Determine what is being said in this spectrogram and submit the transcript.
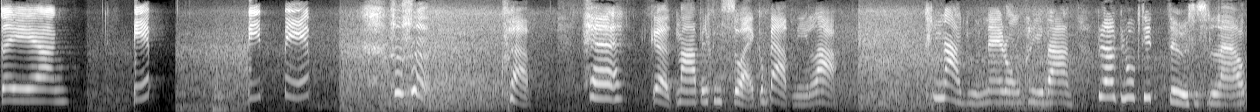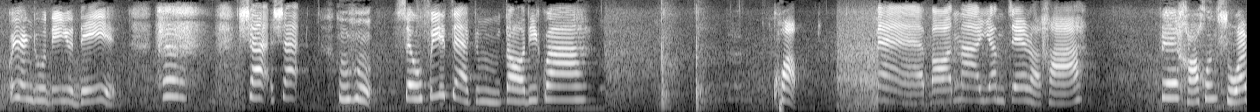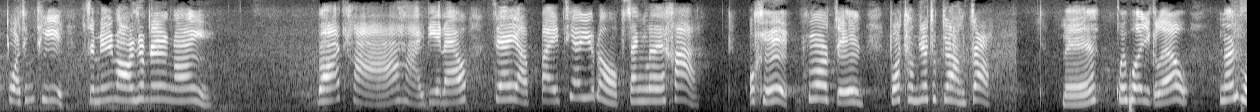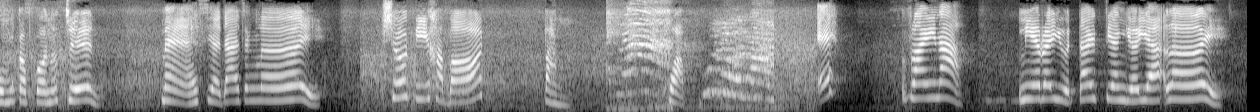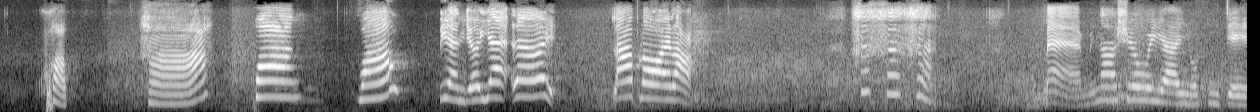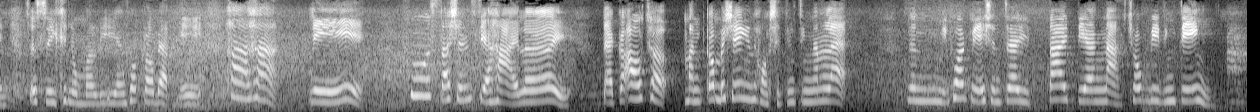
เตียง ปิ๊บ ปิ๊บ ปิ๊บครับเฮ้เกิดมาเป็นคนสวยก็แบบนี้ล่ะ ขนาดอยู่ในโรงพยาบาลเลือกรูปที่จืดสุดๆแล้วก็ยังดูดีอยู่ดีเฮแชะแชะฮึฮึเซลฟี่แจกจมูกต่อดีกว่า ขวับแหมบอสมาเยี่ยมเจนเหรอคะ เลขาคนสวยปวดทั้งที จะไม่มาเยี่ยมได้ยังไง บอสขาหายดีแล้ว เจนอยากไปเที่ยวยุโรปจังเลยค่ะ โอเค เพื่อเจน บอสทำได้ทุกอย่างจ้ะแหมคุยเพลินอีกแล้ว งั้นผมกลับก่อนนะเจน แหมเสียดายจังเลย โชคดีค่ะบอส ปัง ขวับ เอ๊ะ อะไรน่ะ มีอะไรอยู่ใต้เตียงเยอะแยะเลย ขวับ หาวาง ว้าว เปลี่ยนเยอะแยะเลย ลาบลอยล่ะ ฮ่าฮ่าฮ่าแหมไม่น่าเชื่อว่ายายนกกินเจน จะซื้อขนมมาเลี้ยงพวกเราแบบนี้ ฮ่าฮ่านี่พูดซะฉันเสียหายเลย แต่ก็เอาเถอะ มันก็ไม่ใช่เงินของฉันจริง ๆ นั่นแหละ เงินมีพวกนี้ฉันเจออยู่ใต้เตียงน่ะ โชคดีจริง ๆ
